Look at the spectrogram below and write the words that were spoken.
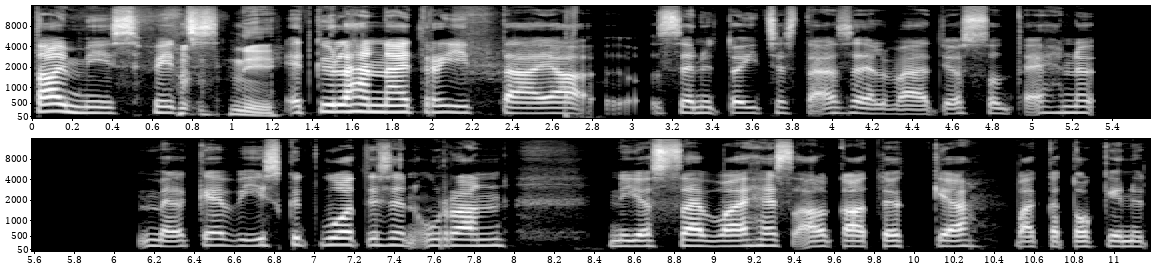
Tai Misfits. niin. Et kyllähän näitä riittää ja se nyt on itsestään selvää, että jos on tehnyt melkein 50-vuotisen uran, niin jossain vaiheessa alkaa tökkiä, vaikka toki nyt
